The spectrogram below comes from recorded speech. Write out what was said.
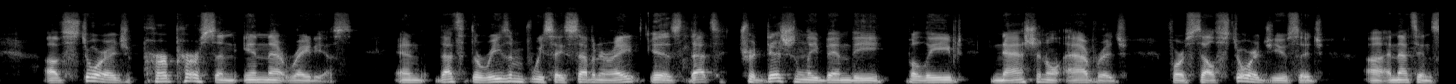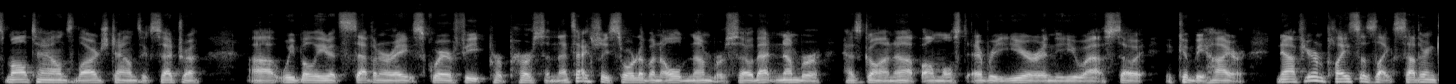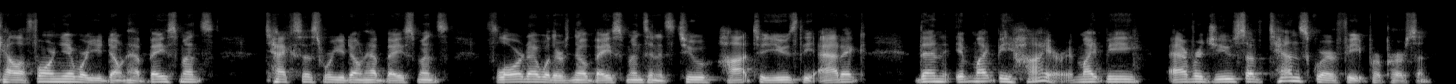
of storage per person in that radius. And that's the reason we say seven or eight is that's traditionally been the believed national average for self storage usage. Uh, and that's in small towns, large towns, etc uh, we believe it's seven or eight square feet per person. That's actually sort of an old number. So that number has gone up almost every year in the US. So it, it could be higher. Now, if you're in places like Southern California where you don't have basements, Texas where you don't have basements, Florida where there's no basements and it's too hot to use the attic, then it might be higher. It might be average use of 10 square feet per person.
